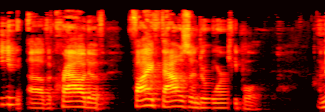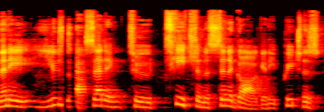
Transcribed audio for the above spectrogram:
feeding of a crowd of 5,000 or more people. And then he uses that setting to teach in the synagogue, and he preaches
